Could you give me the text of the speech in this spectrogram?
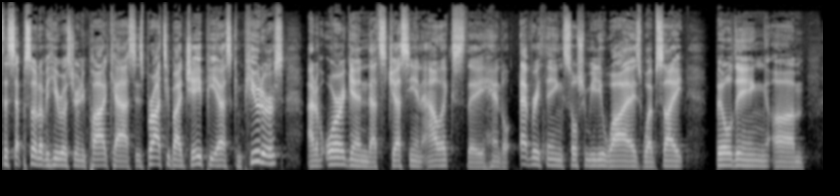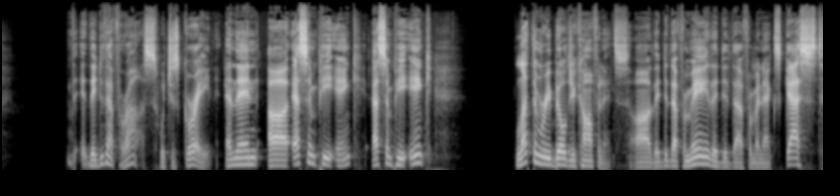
This episode of a Hero's Journey podcast is brought to you by JPS Computers out of Oregon. That's Jesse and Alex. They handle everything social media wise, website building. Um, th- they do that for us, which is great. And then uh, SMP Inc. SMP Inc. Let them rebuild your confidence. Uh, they did that for me. They did that for my next guest,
